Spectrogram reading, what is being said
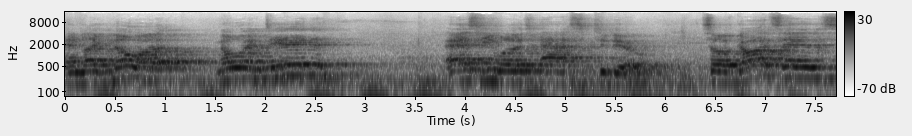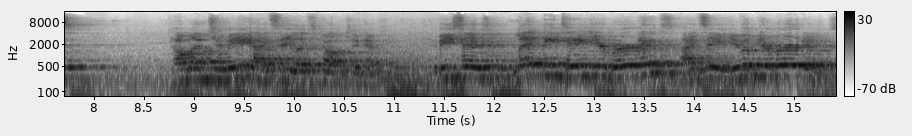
And like Noah, Noah did as he was asked to do. So if God says, come unto me, I'd say, let's come to him. If he says, let me take your burdens, I'd say, give him your burdens.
